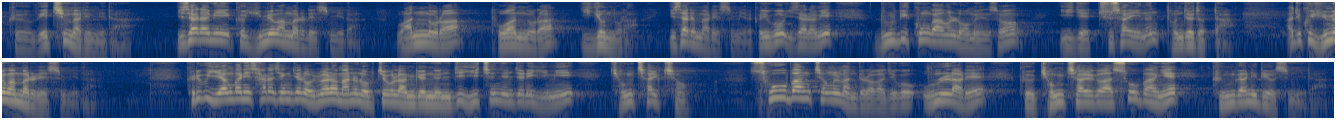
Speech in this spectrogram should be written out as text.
그 외친 말입니다. 이 사람이 그 유명한 말을 했습니다. 왔노라 보았노라 이겼노라 이 사람 말했습니다. 그리고 이 사람이 루비콘 강을 넘으면서 이제 주사위는 던져졌다. 아주 그 유명한 말을 했습니다. 그리고 이 양반이 살아생전 얼마나 많은 업적을 남겼는지 2000년 전에 이미 경찰청, 소방청을 만들어 가지고 오늘날의 그 경찰과 소방의 근간이 되었습니다.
